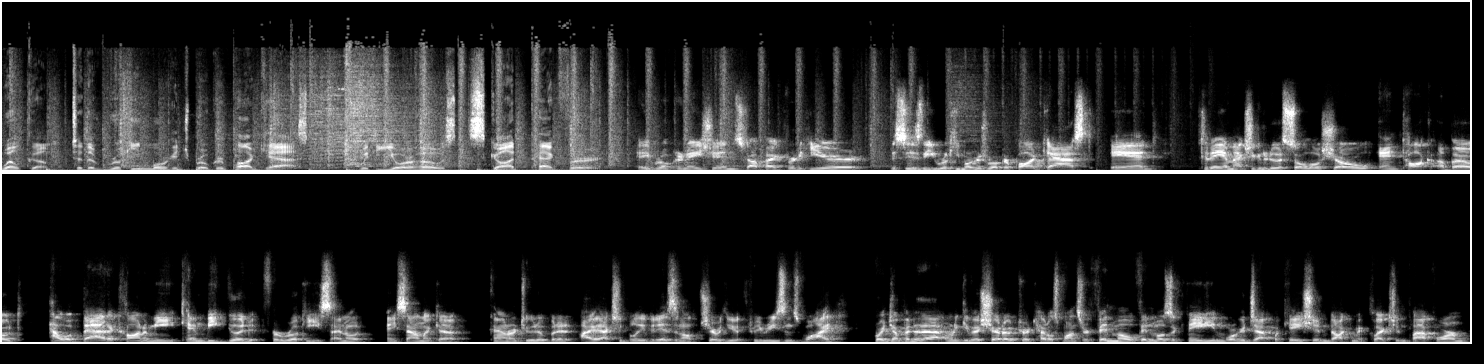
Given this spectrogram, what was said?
Welcome to the Rookie Mortgage Broker Podcast with your host, Scott Peckford. Hey, Broker Nation, Scott Peckford here. This is the Rookie Mortgage Broker Podcast. And today I'm actually going to do a solo show and talk about how a bad economy can be good for rookies. I know it may sound like a counterintuitive, but it, I actually believe it is. And I'll share with you three reasons why. Before I jump into that, I want to give a shout out to our title sponsor, Finmo. Finmo is a Canadian mortgage application document collection platform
